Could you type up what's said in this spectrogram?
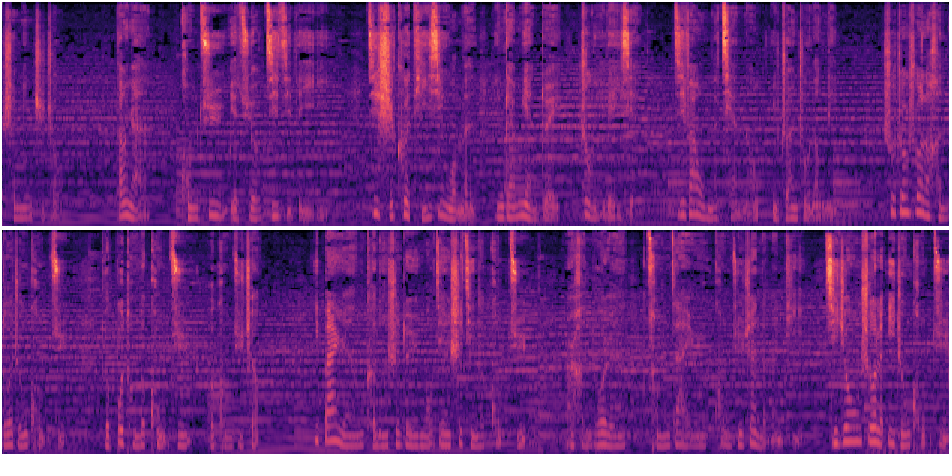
生命之重。当然。恐惧也具有积极的意义，即时刻提醒我们应该面对、注意危险，激发我们的潜能与专注能力。书中说了很多种恐惧，有不同的恐惧和恐惧症。一般人可能是对于某件事情的恐惧，而很多人存在于恐惧症的问题。其中说了一种恐惧，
